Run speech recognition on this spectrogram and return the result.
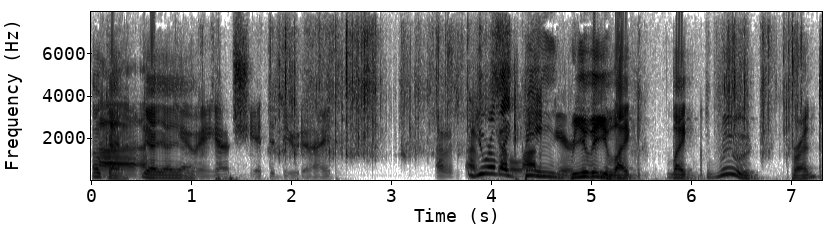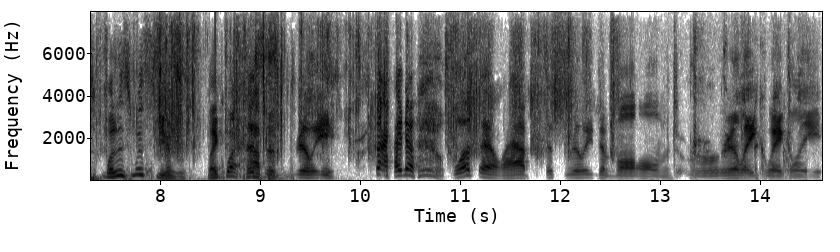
okay, Uh, yeah, yeah, yeah. You ain't got shit to do tonight. I've, I've You are like being really like like rude, Brent. What is with you? Like what This happened? is really. I know what the hell happened. This really devolved really quickly.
